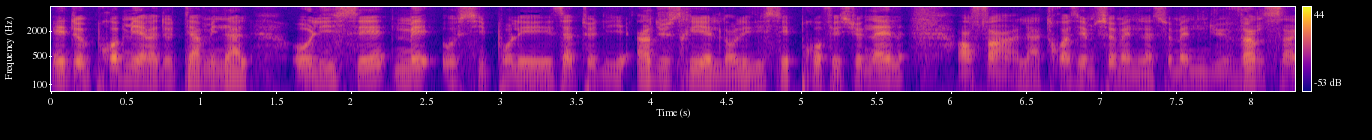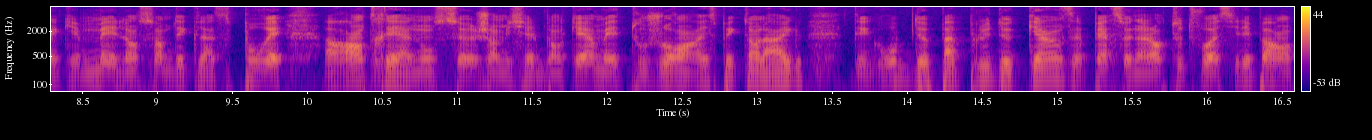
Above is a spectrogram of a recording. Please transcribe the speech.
et de première et de terminale au lycée, mais aussi pour les ateliers industriels dans les lycées professionnels. Enfin, la troisième semaine, la semaine du 25 mai, l'ensemble des classes pourrait rentrer, annonce Jean-Michel Blanquer, mais toujours en respectant la règle des groupes de pas plus de 15 personnes. Alors toutefois, si les parents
